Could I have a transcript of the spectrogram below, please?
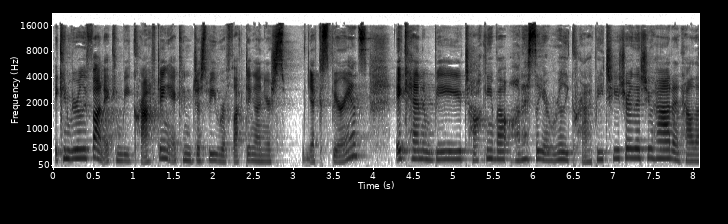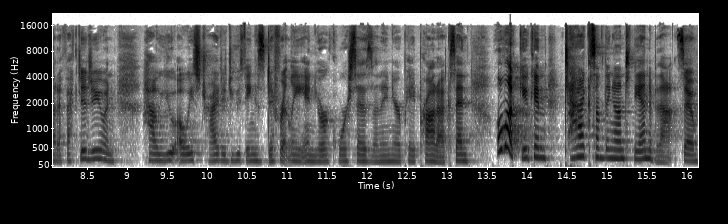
it can be really fun. It can be crafting, it can just be reflecting on your experience. It can be talking about honestly a really crappy teacher that you had and how that affected you and how you always try to do things differently in your courses and in your paid products. And oh, look, you can tag something onto the end of that. So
